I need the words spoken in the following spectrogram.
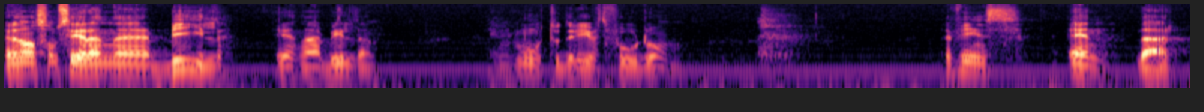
Är det någon som ser en eh, bil i den här bilden? En motordrivet fordon. Det finns en där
